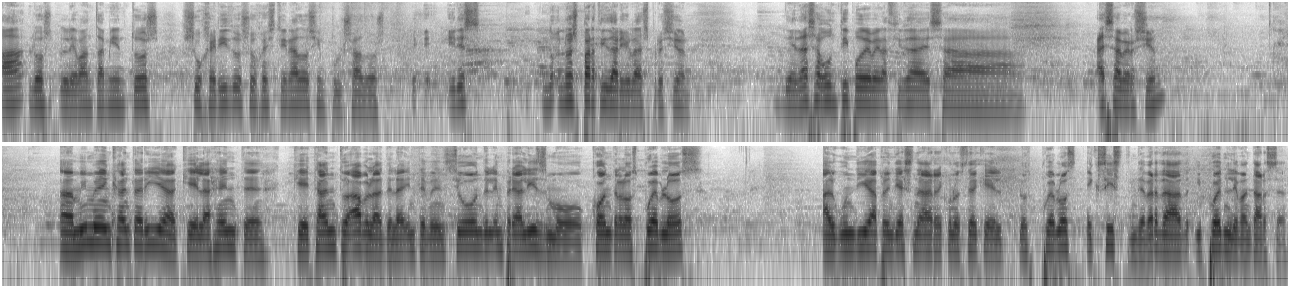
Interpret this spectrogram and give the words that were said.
a los levantamientos sugeridos, sugestionados, impulsados. Eh, eh, eres, no, es partidario la expresión. ¿Le das algún tipo de veracidad a esa, a esa versión? A mí me encantaría que la gente que tanto habla de la intervención del imperialismo contra los pueblos algún día aprendiesen a reconocer que los pueblos existen de verdad y pueden levantarse.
